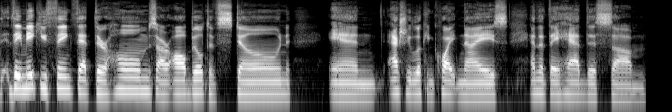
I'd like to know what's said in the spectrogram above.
th- They make you think that their homes are all built of stone and actually looking quite nice, and that they had this um,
